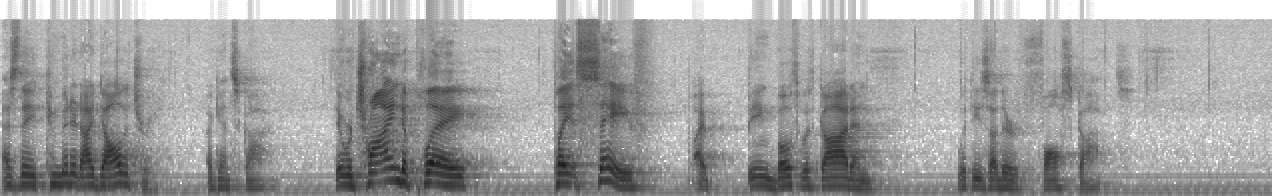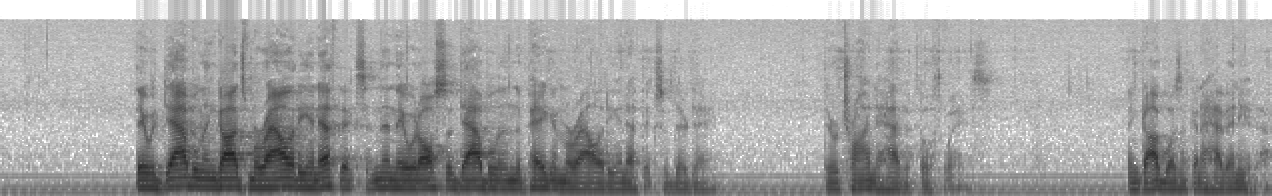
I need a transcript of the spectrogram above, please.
as they committed idolatry against God. They were trying to play, play it safe by being both with God and with these other false gods. They would dabble in God's morality and ethics, and then they would also dabble in the pagan morality and ethics of their day. They were trying to have it both ways. And God wasn't going to have any of that.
